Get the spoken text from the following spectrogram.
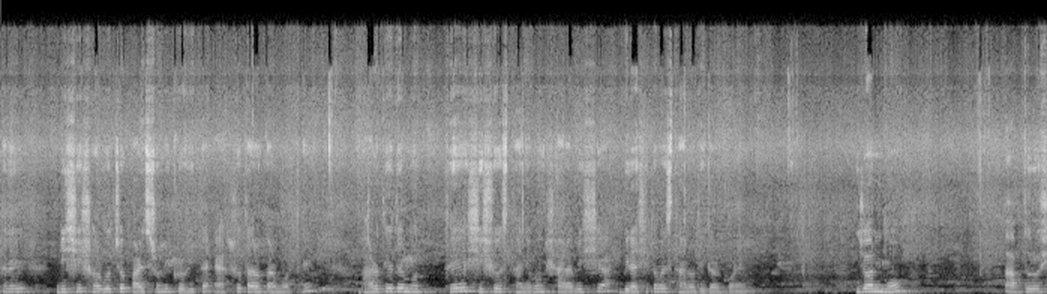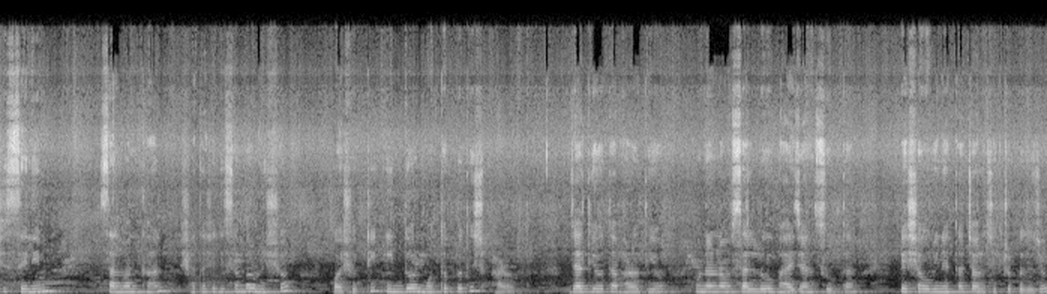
সালের বিশ্বের সর্বোচ্চ পারিশ্রমিক গ্রহীতা একশো তারকার মধ্যে ভারতীয়দের মধ্যে শীর্ষস্থান এবং সারা বিশ্বে বিরাশিতম স্থান অধিকার করেন। জন্ম আব্দুর রশিদ সেলিম সালমান খান, সাতাশে ডিসেম্বর উনিশশো পঁয়ষট্টি ইন্দোর, মধ্যপ্রদেশ, ভারত। জাতীয়তা ভারতীয়। ওনার নাম সাল্লু ভাইজান সুলতান। পেশা অভিনেতা, চলচ্চিত্র প্রযোজক,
